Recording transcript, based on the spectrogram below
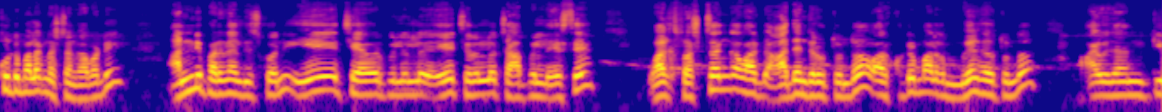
కుటుంబాలకు నష్టం. కాబట్టి అన్ని పరిగణలు తీసుకొని ఏ చేపల పిల్లలు ఏ చెరువుల్లో చేపలు వేస్తే వాళ్ళకి స్పష్టంగా వాళ్ళకి ఆదాయం జరుగుతుందో వాళ్ళ కుటుంబాలకు మేలు జరుగుతుందో ఆ విధానికి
